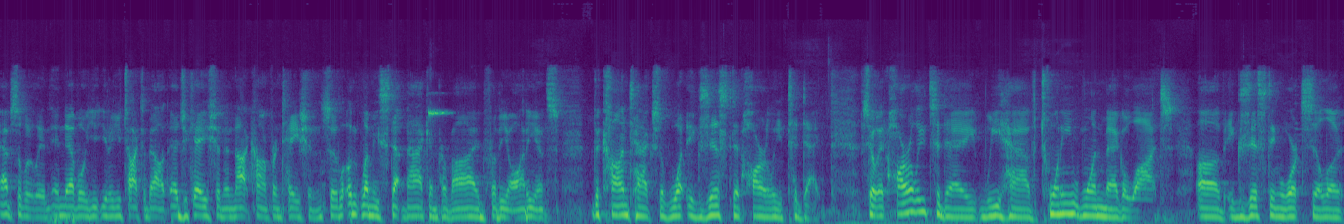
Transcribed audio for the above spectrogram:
Absolutely, and, and Neville, you, you know, you talked about education and not confrontation. So l- let me step back and provide for the audience the context of what exists at Harley today. So at Harley today, we have 21 megawatts of existing Wärtsilä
